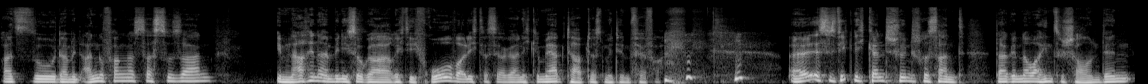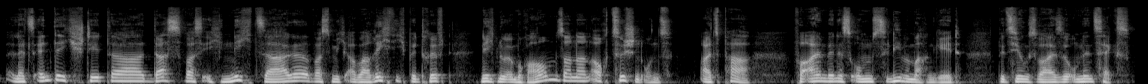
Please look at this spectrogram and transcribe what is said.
als du damit angefangen hast, das zu sagen. Im Nachhinein bin ich sogar richtig froh, weil ich das ja gar nicht gemerkt habe, das mit dem Pfeffer. äh, es ist wirklich ganz schön interessant, da genauer hinzuschauen, denn letztendlich steht da das, was ich nicht sage, was mich aber richtig betrifft, nicht nur im Raum, sondern auch zwischen uns als Paar. Vor allem, wenn es ums Liebemachen geht, beziehungsweise um den Sex.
